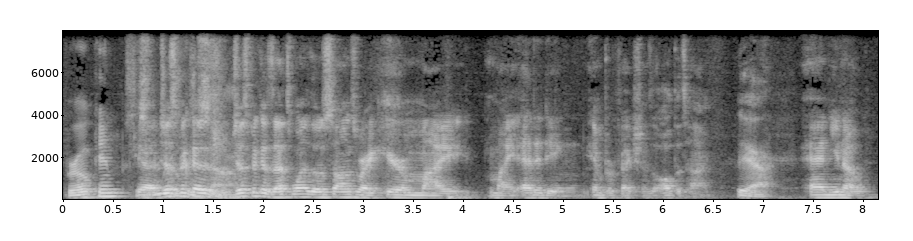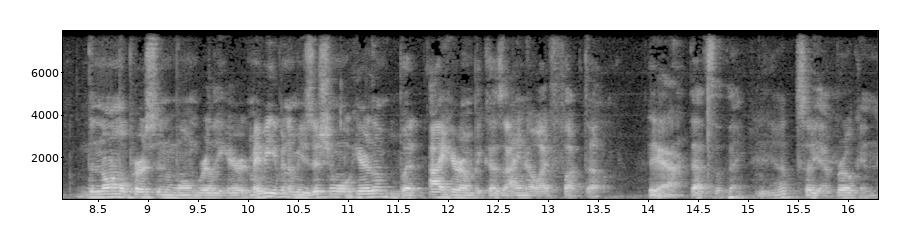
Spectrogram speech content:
Broken. Yeah, just Broken because song. just because that's one of those songs where I hear my my editing imperfections all the time. Yeah. and you know the normal person won't really hear it maybe even a musician won't hear them but i hear them because i know i fucked up Yeah. that's the thing Yep. so yeah broken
